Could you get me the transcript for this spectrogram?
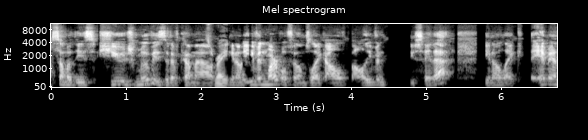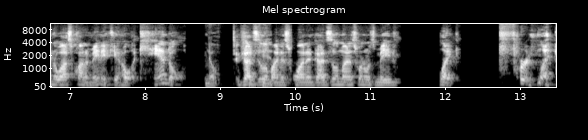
some of these huge movies that have come out. right. You know, even Marvel films. Like I'll I'll even you say that. You know, like Ant Man the Wasp: Quantumania can't hold a candle No. to Godzilla minus one, and Godzilla minus one was made like for like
